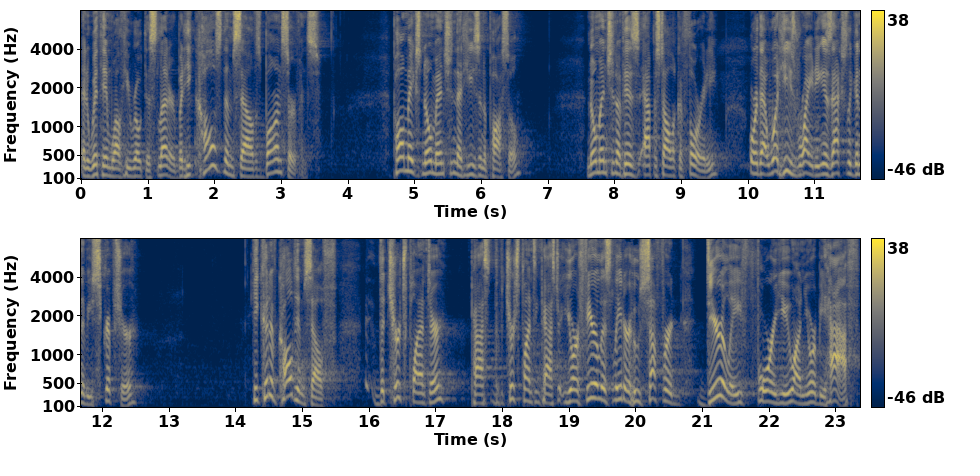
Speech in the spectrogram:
and with him while he wrote this letter. But he calls themselves bondservants. Paul makes no mention that he's an apostle, no mention of his apostolic authority, or that what he's writing is actually going to be scripture. He could have called himself the church planter, past, the church planting pastor, your fearless leader who suffered dearly for you on your behalf.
